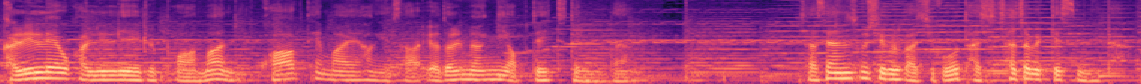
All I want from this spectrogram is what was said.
갈릴레오 갈릴리에를 포함한 과학 테마의 항해사 8명이 업데이트됩니다. 자세한 소식을 가지고 다시 찾아뵙겠습니다.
